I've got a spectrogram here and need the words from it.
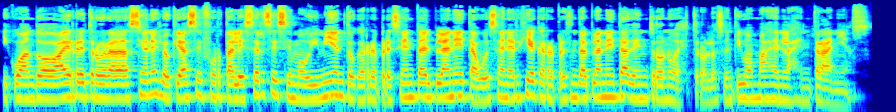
y cuando hay retrogradaciones lo que hace es fortalecerse ese movimiento que representa el planeta o esa energía que representa el planeta dentro nuestro, lo sentimos más en las entrañas.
